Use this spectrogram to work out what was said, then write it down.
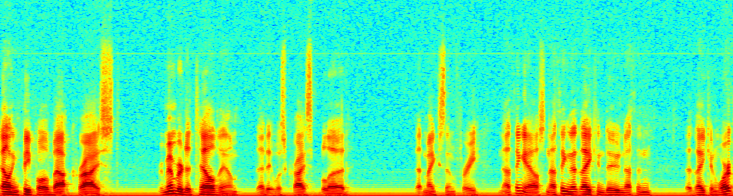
telling people about Christ, remember to tell them that it was Christ's blood makes them free. Nothing else, nothing that they can do, nothing that they can work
